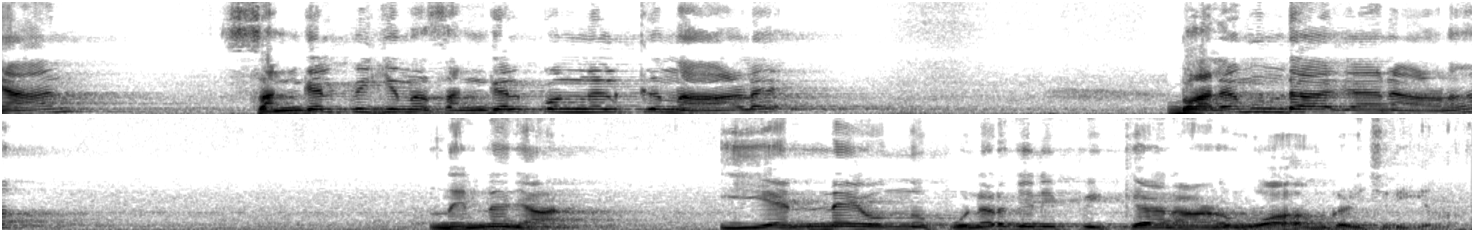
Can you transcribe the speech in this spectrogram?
ഞാൻ സങ്കല്പിക്കുന്ന സങ്കല്പങ്ങൾക്ക് നാളെ ഫലമുണ്ടാകാനാണ് നിന്നെ ഞാൻ എന്നെ ഒന്ന് പുനർജനിപ്പിക്കാനാണ് വിവാഹം കഴിച്ചിരിക്കുന്നത്.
